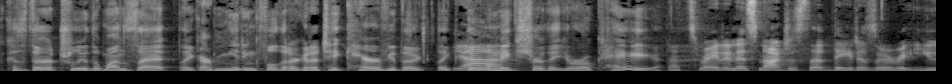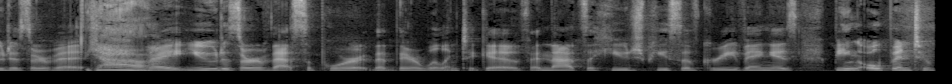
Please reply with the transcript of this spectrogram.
because they're truly the ones that like are meaningful, that are going to take care of you. They're, like they will make sure that you're okay. That's right. And it's not just that they deserve it, you deserve it. Yeah. Right? You deserve that support that they're willing to give. And that's a huge piece of grieving is being open to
